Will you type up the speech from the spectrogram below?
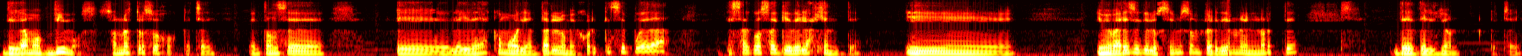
digamos, vimos, son nuestros ojos, ¿cachai? Entonces, eh, la idea es como orientar lo mejor que se pueda esa cosa que ve la gente. Y, y me parece que los Simpsons perdieron el norte desde el guion, ¿cachai?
